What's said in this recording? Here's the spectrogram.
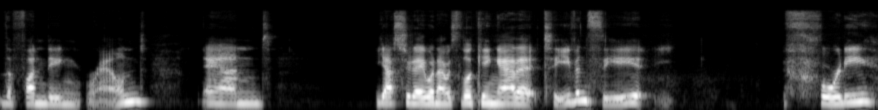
the funding round. And yesterday, when I was looking at it, to even see 40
